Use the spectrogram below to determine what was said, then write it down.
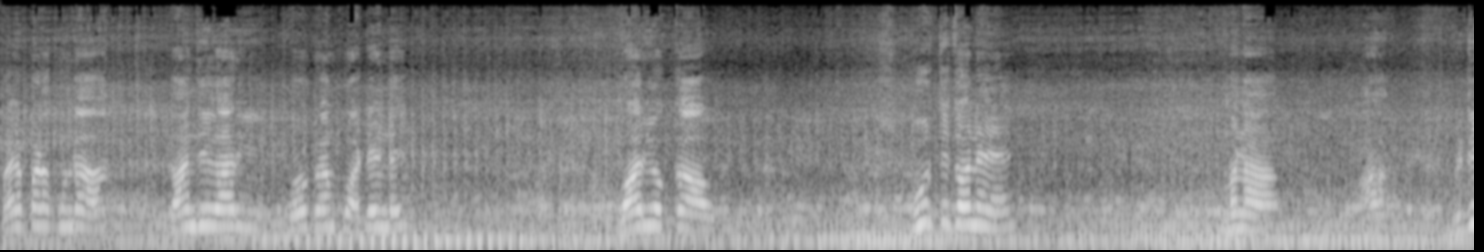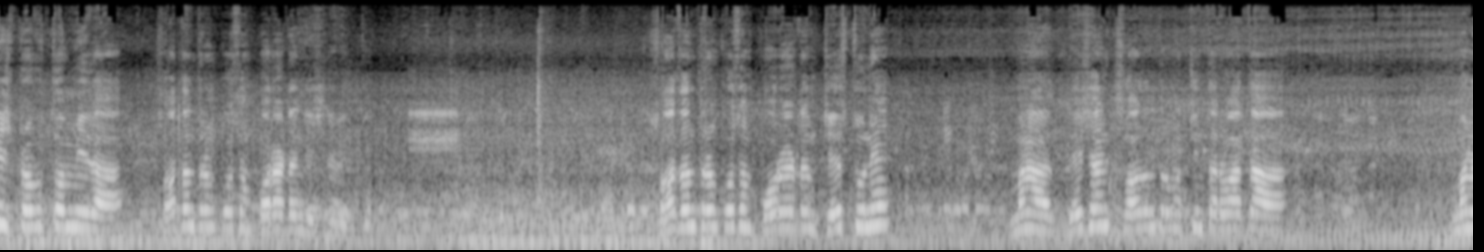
భయపడకుండా గాంధీ గారి ప్రోగ్రాంకు అటెండ్ అయి వారి యొక్క స్ఫూర్తితోనే మన బ్రిటిష్ ప్రభుత్వం మీద స్వాతంత్రం కోసం పోరాటం చేసిన వ్యక్తి. స్వాతంత్రం కోసం పోరాటం చేస్తూనే మన దేశానికి స్వాతంత్రం వచ్చిన తర్వాత మన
